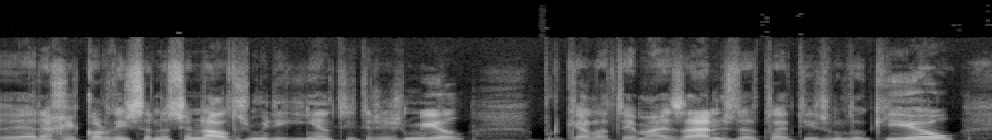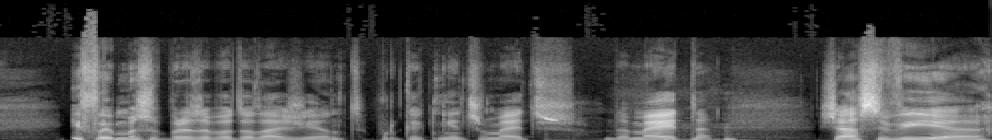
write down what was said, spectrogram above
era recordista nacional dos 1500 e 3000, porque ela tem mais anos de atletismo do que eu, e foi uma surpresa para toda a gente, porque a 500 metros da meta já se via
